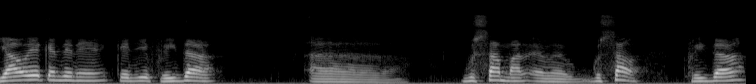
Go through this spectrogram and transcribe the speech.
ਜਾਂ ਉਹ ਇਹ ਕਹਿੰਦੇ ਨੇ ਕਿ ਜੀ ਫਰੀਦਾ ਅ, ਗੁੱਸਾ ਮੰਨ ਅ, ਗੁੱਸਾ ਫਰੀਦਾ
